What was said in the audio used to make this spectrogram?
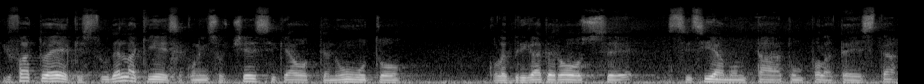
il fatto è che su della Chiesa, con i successi che ha ottenuto, con le Brigate Rosse si sia montato un po' la testa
